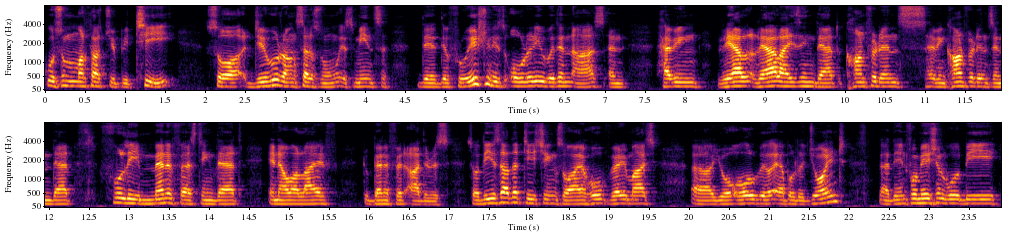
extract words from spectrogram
kusum martha chupi ti, so Devu Rangsar Sung it means the, the fruition is already within us and having real, realizing that confidence, having confidence in that, fully manifesting that in our life to benefit others. So these are the teachings. So I hope very much uh, you all will able to join. Uh, the information will be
